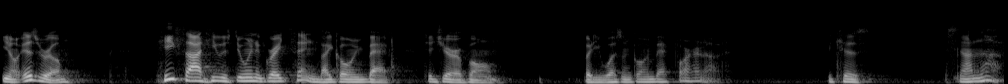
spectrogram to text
you know, Israel, he thought he was doing a great thing by going back to Jeroboam. But he wasn't going back far enough because it's not enough.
